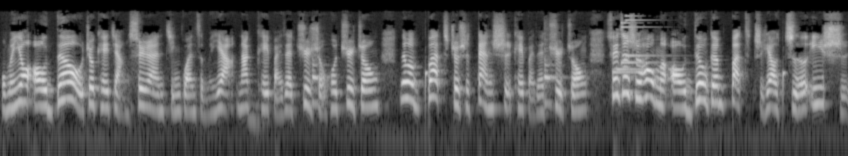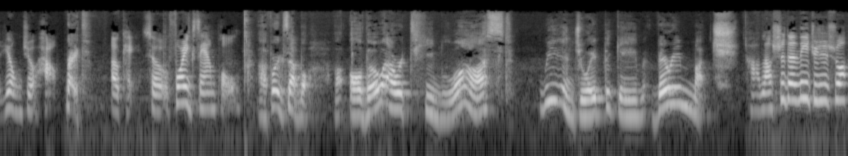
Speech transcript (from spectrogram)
我们用 although 就可以讲虽然尽管怎么样，那可以摆在句首或句中。那么 but 就是但是，可以摆在句中。所以这时候我们 although 跟 but 只要择一使用就好。Right. Okay. So for example. Uh, for example, uh, although our team lost. We enjoyed the game very much. 好，老师的例句是说，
